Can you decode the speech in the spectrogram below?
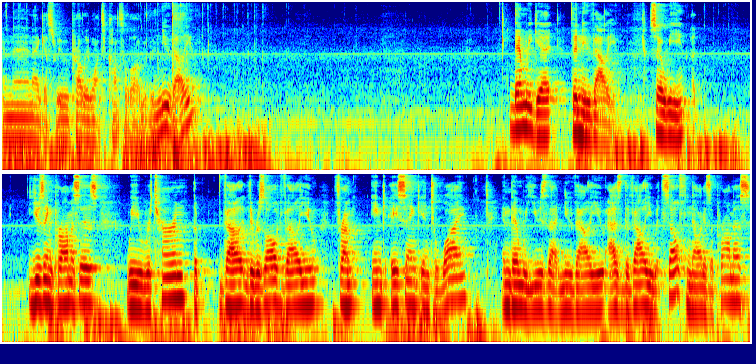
and then I guess we would probably want to console log the new value. Then we get the new value. So we, using promises, we return the value, the resolved value from inc async into y, and then we use that new value as the value itself, not as a promise,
